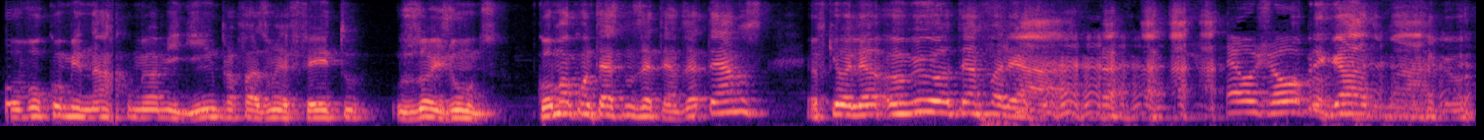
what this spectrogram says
ou vou combinar com meu amiguinho para fazer um efeito, os dois juntos? Como acontece nos Eternos. Eternos, eu fiquei olhando, eu vi o Eterno e falei: ah. é o jogo. Obrigado, Marvel.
